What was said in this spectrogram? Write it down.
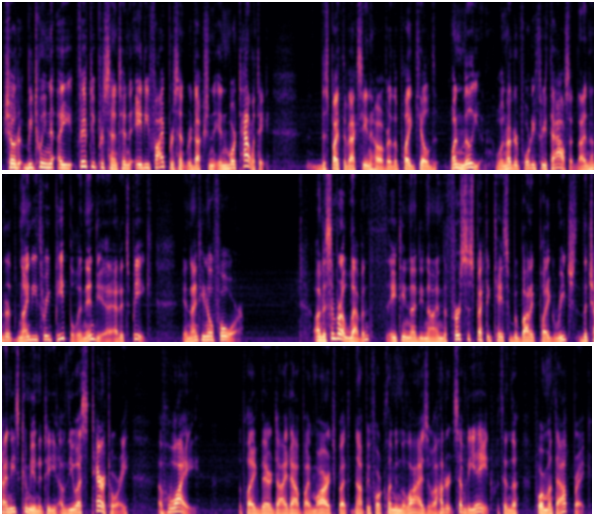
showed between a 50% and 85% reduction in mortality. Despite the vaccine, however, the plague killed 1,143,993 people in India at its peak in 1904. On December 11, 1899, the first suspected case of bubonic plague reached the Chinese community of the U.S. territory of Hawaii. The plague there died out by March, but not before claiming the lives of 178 within the four month outbreak.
